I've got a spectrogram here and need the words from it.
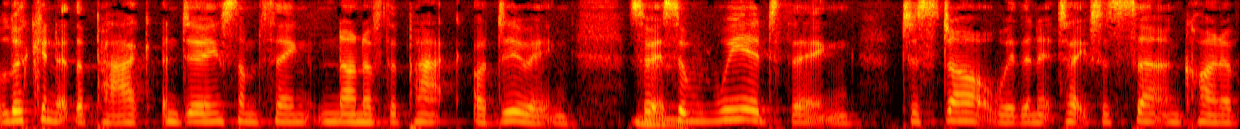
looking at the pack, and doing something none of the pack are doing. So it's a hmm. weird thing to start with, and it takes a certain kind of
